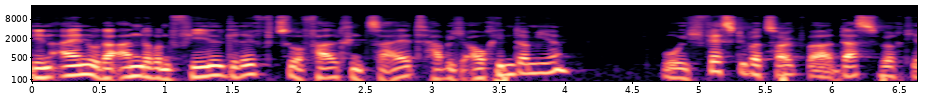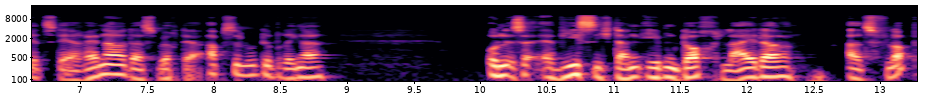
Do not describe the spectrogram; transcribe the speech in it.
Den ein oder anderen Fehlgriff zur falschen Zeit habe ich auch hinter mir. wo ich fest überzeugt war, das wird jetzt der Renner, das wird der absolute Bringer. Und es erwies sich dann eben doch leider als Flop.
